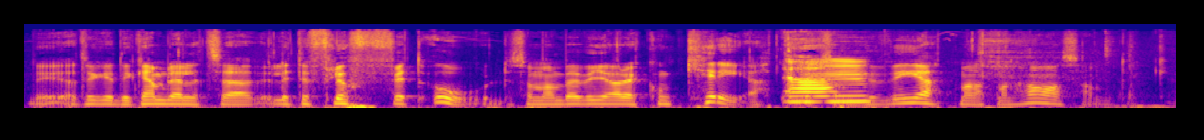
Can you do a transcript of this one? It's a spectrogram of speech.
Det, jag tycker det kan bli lite, så här, lite fluffigt ord. Så man behöver göra det konkret. Ja. Liksom. Mm. Hur vet man att man har samtycke?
